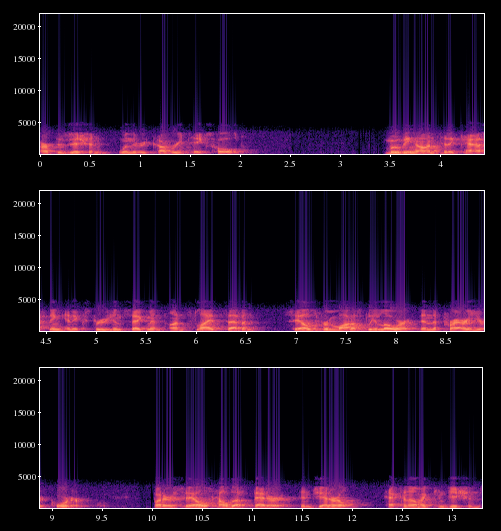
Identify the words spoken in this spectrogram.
our position when the recovery takes hold. Moving on to the Casting and Extrusion segment on slide seven, sales were modestly lower than the prior year quarter, but our sales held up better than general economic conditions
